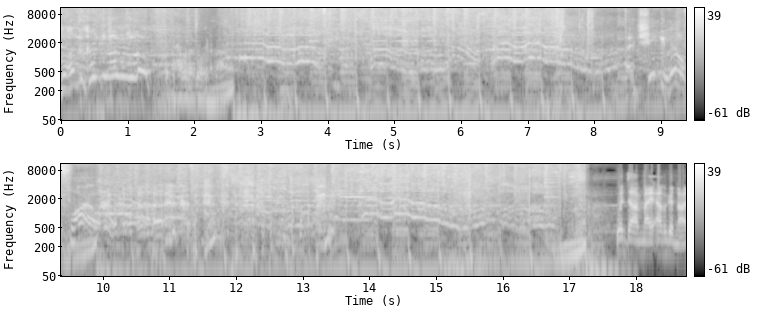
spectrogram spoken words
What the hell was I talking about? That cheeky little smile. We're done, mate. Have a good night.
